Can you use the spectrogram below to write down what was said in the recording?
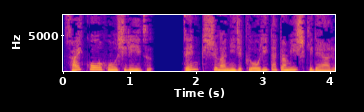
最高峰シリーズ。全機種が二軸折りたたみ式である。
